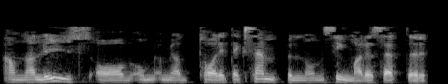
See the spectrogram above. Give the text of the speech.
analys av, om, om jag tar ett exempel, någon simmare sätter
